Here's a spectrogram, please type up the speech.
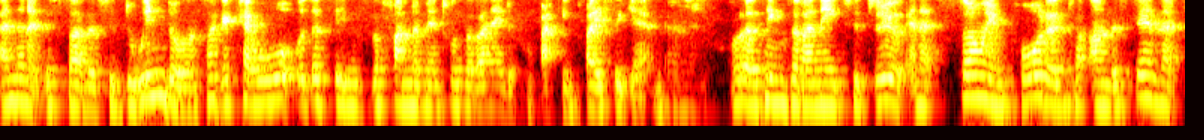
And then it just started to dwindle. It's like, okay, well, what were the things, the fundamentals that I need to put back in place again? What are the things that I need to do? And it's so important to understand that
